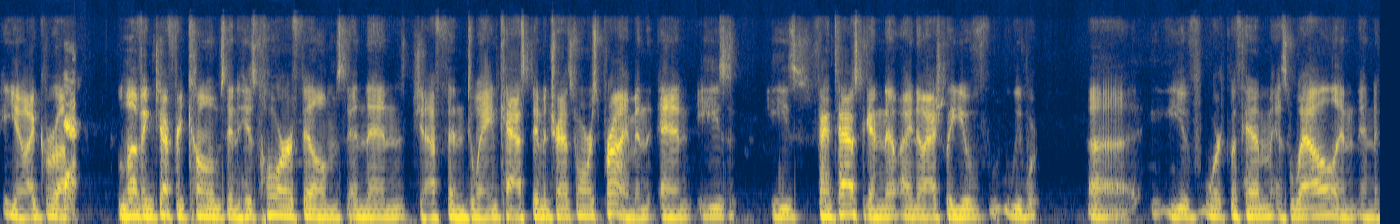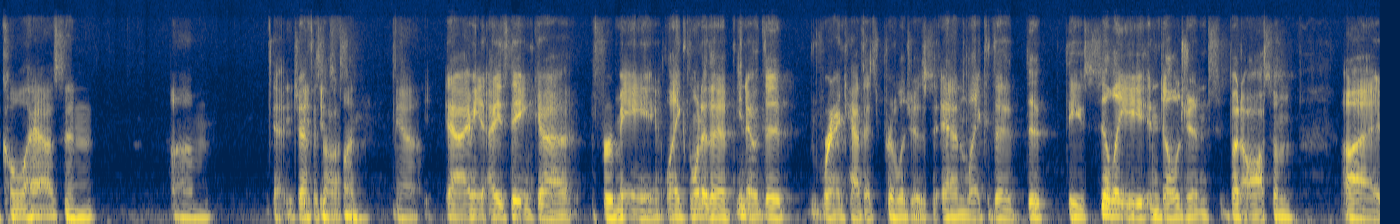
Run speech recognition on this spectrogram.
you know, I grew up Yeah. loving Jeffrey Combs and his horror films, and then Jeff and Duane cast him in Transformers Prime, and and he's he's fantastic. And I know, Ashley, you've we've uh, you've worked with him as well, and and Nicole has, and um, Yeah, Jeff is it's awesome. fun. Yeah, Yeah, I mean, I think uh, for me, like one of the, you know, the rank had its privileges and like the the the silly, indulgent but awesome uh,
